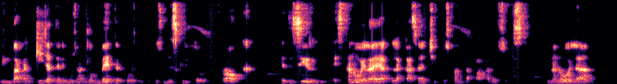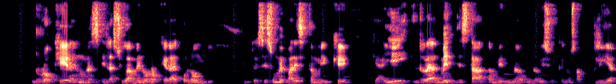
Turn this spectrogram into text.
en Barranquilla tenemos a John Better, por ejemplo, que es un escritor rock. Es decir, esta novela de La Casa de Chicos Pantapájaros es una novela rockera en, una, en la ciudad menos rockera de Colombia. Entonces eso me parece también que, que ahí realmente está también una, una, visión que nos amplía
